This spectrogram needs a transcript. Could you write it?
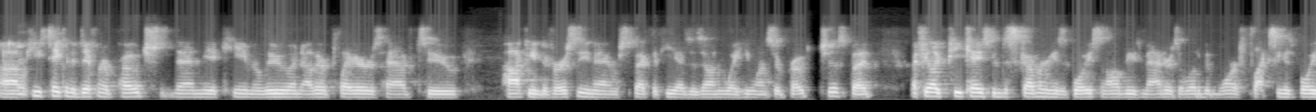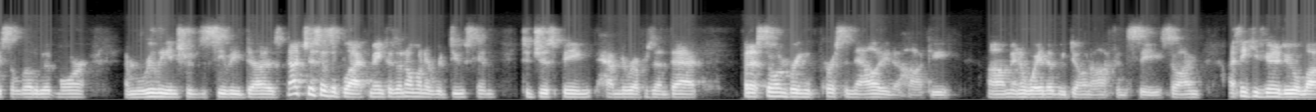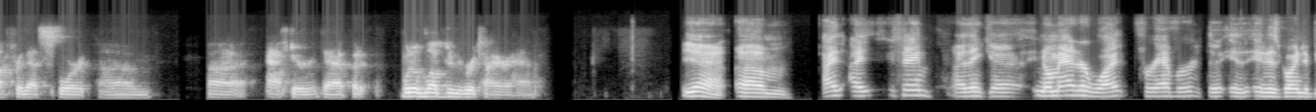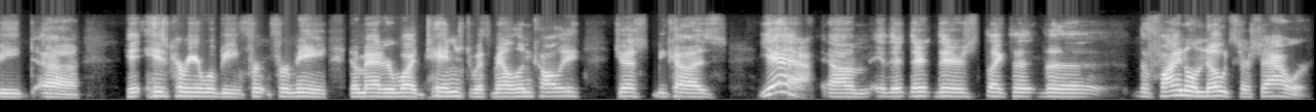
Um, he's taken a different approach than the Akim Aliu and other players have to hockey and diversity, and I respect that he has his own way he wants to approach this. But I feel like PK's been discovering his voice in all these matters a little bit more, flexing his voice a little bit more. I'm really interested to see what he does, not just as a black man, because I don't want to reduce him to just being having to represent that, but as someone bringing personality to hockey um, in a way that we don't often see. So I'm, I think he's going to do a lot for that sport um, uh, after that, but would have loved him to retire a Hab. Yeah. Um, I, I, same. I think uh, no matter what, forever, there, it, it is going to be, uh, his career will be, for, for me, no matter what, tinged with melancholy, just because, yeah, um, there, there, there's like the, the, the final notes are sour.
